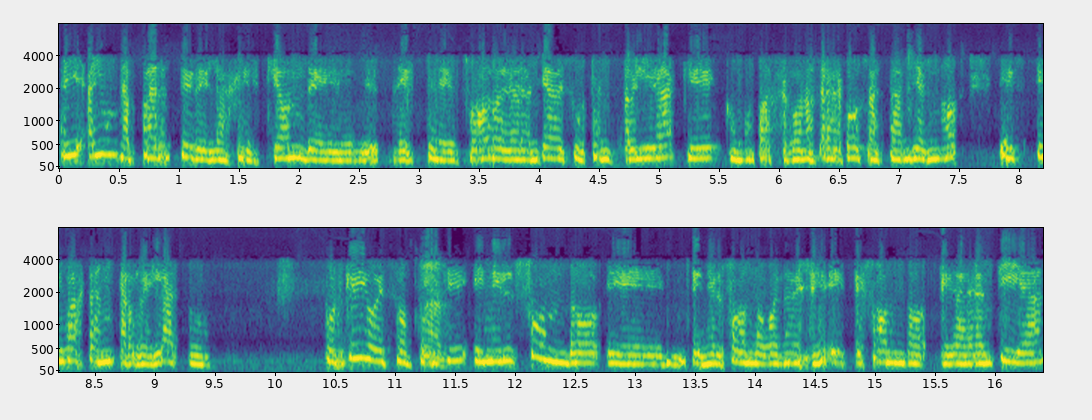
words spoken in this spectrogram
hay, hay una parte de la gestión de, de este fondo de garantía de sustentabilidad que, como pasa con otras cosas también, ¿no? Es, es bastante relato. ¿Por qué digo eso? Porque en el fondo, eh, en el fondo, bueno, este, este fondo de garantía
